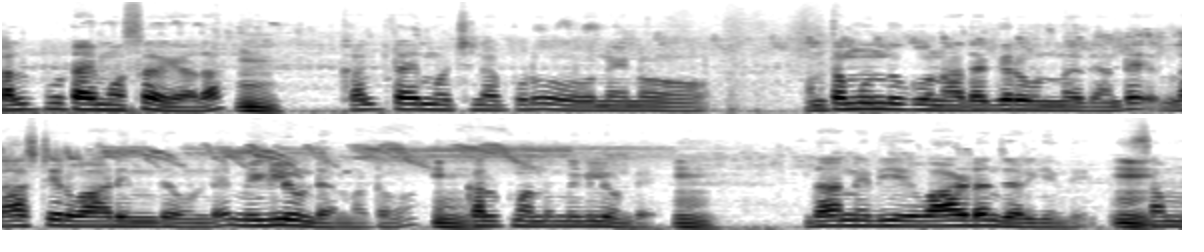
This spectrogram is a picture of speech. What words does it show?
కలుపు టైం వస్తుంది కదా. కలుపు టైం వచ్చినప్పుడు నేను అంతకుముందుకు నా దగ్గర ఉన్నది అంటే లాస్ట్ ఇయర్ వాడిందే ఉండే మిగిలి ఉండే అనమాట కలుపు మందు మిగిలి ఉండే. దాన్ని ఇది వాడడం జరిగింది. సమ్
